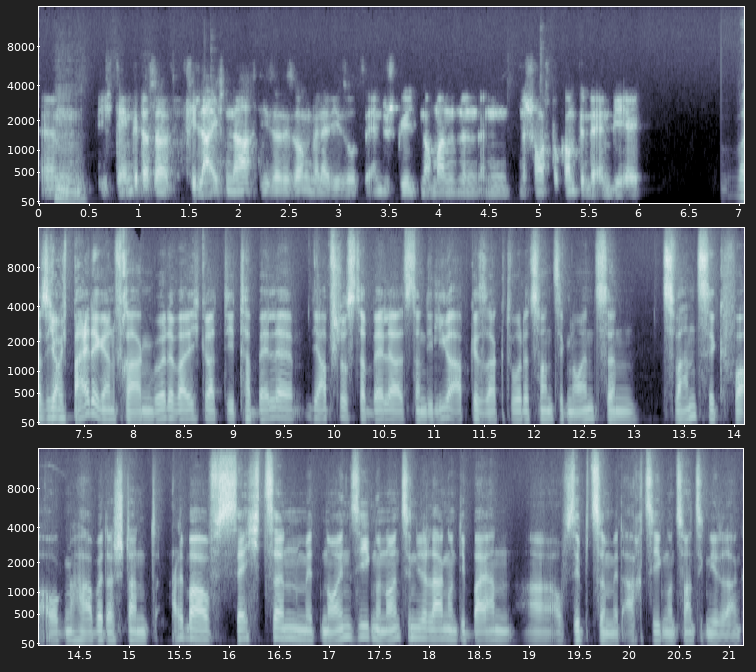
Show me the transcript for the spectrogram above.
Ähm, mhm. Ich denke, dass er vielleicht nach dieser Saison, wenn er die so zu Ende spielt, nochmal eine, eine Chance bekommt in der NBA. Was ich euch beide gern fragen würde, weil ich gerade die Tabelle, die Abschlusstabelle, als dann die Liga abgesagt wurde, 2019 20 vor Augen habe. Da stand Alba auf 16 mit 9 Siegen und 19 Niederlagen und die Bayern äh, auf 17 mit 8 Siegen und 20 Niederlagen.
